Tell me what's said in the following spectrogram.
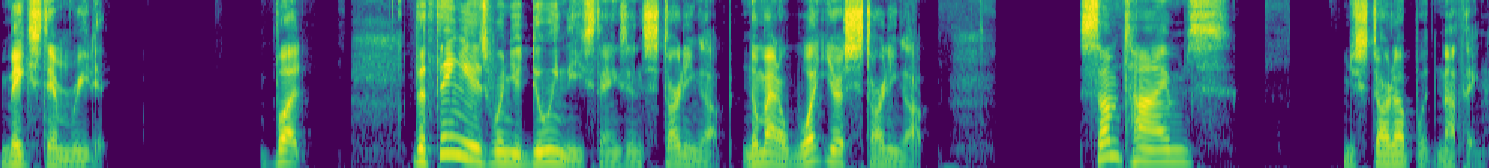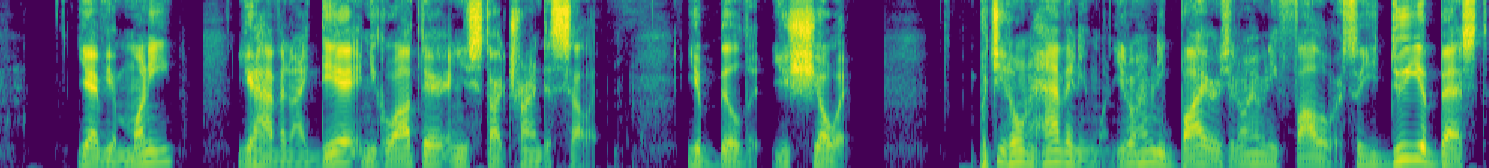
makes them read it. But the thing is, when you're doing these things and starting up, no matter what you're starting up, sometimes you start up with nothing you have your money, you have an idea, and you go out there and you start trying to sell it. You build it, you show it. But you don't have anyone. You don't have any buyers. You don't have any followers. So you do your best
